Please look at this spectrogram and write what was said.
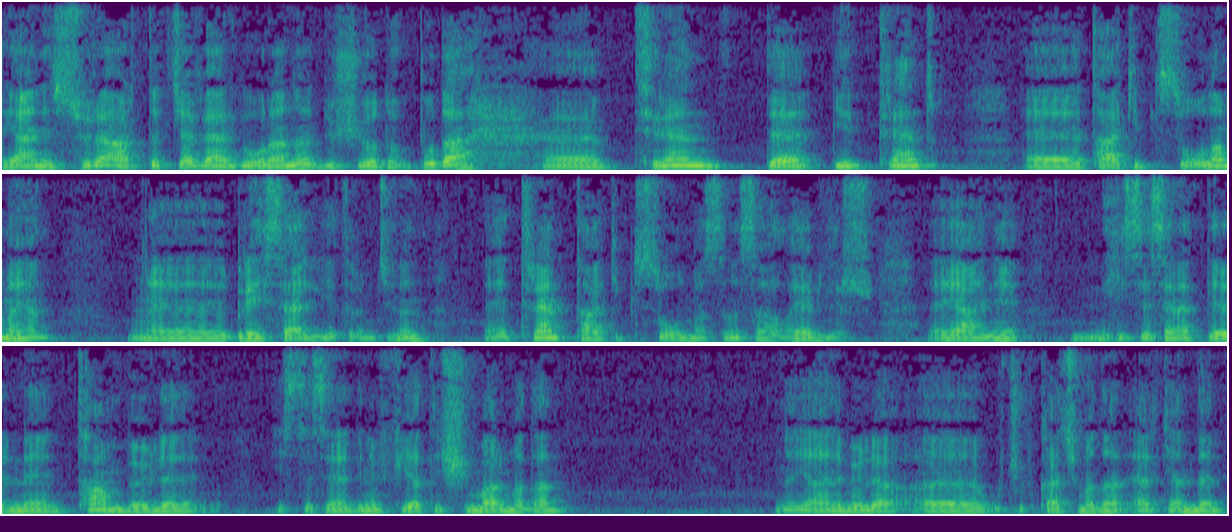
yani süre arttıkça vergi oranı düşüyordu. Bu da e, trendde bir trend e, takipçisi olamayan e, bireysel yatırımcının e, trend takipçisi olmasını sağlayabilir. E, yani hisse senetlerini tam böyle hisse senedinin fiyatı şımarmadan yani böyle e, uçup kaçmadan erkenden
